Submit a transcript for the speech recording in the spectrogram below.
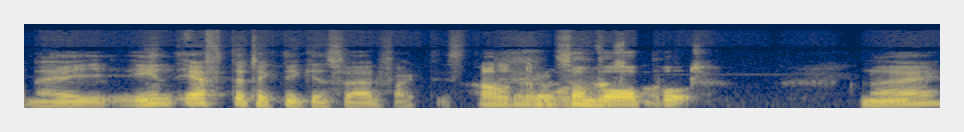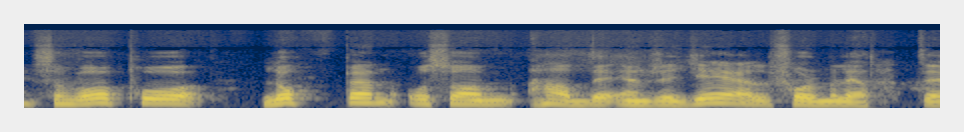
Nej, in, efter Teknikens Värld faktiskt. Automotorsport. Som var på- Nej, som var på loppen och som hade en rejäl Formel 1 eh,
